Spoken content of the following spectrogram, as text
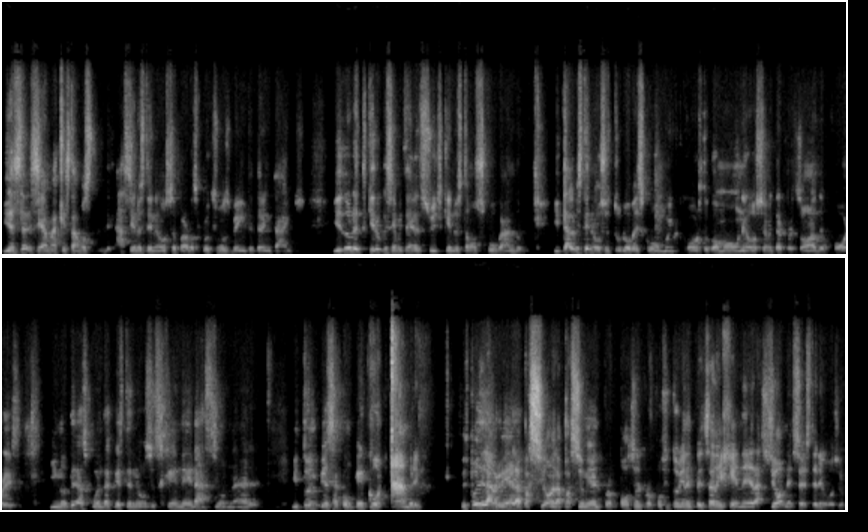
Y eso se llama que estamos haciendo este negocio para los próximos 20, 30 años. Y es donde quiero que se metan en el switch que no estamos jugando. Y tal vez este negocio tú lo ves como muy corto, como un negocio meter personas, de forex, y no te das cuenta que este negocio es generacional. Y tú empiezas con qué? Con hambre. Después del hambre viene la pasión, la pasión viene el propósito, el propósito viene pensar en generaciones en este negocio.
